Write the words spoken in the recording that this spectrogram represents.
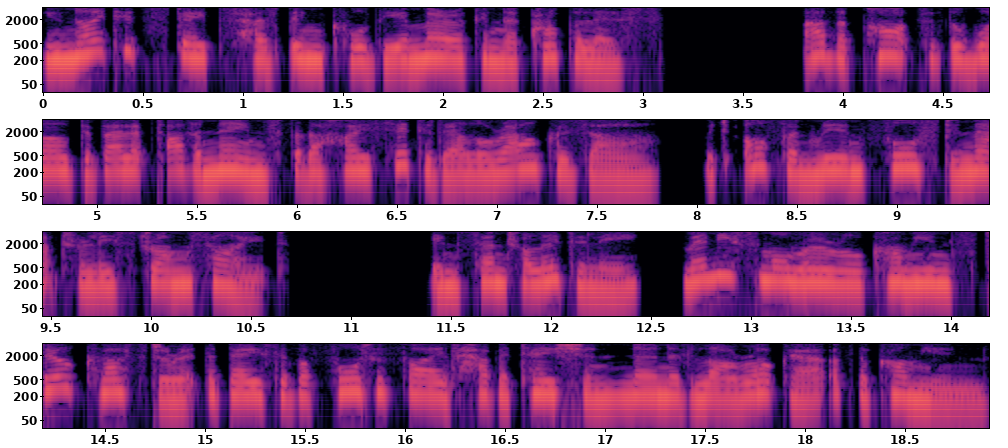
United States has been called the American Acropolis. Other parts of the world developed other names for the High Citadel or Alcazar, which often reinforced a naturally strong site. In central Italy, Many small rural communes still cluster at the base of a fortified habitation known as La Rocca of the commune.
